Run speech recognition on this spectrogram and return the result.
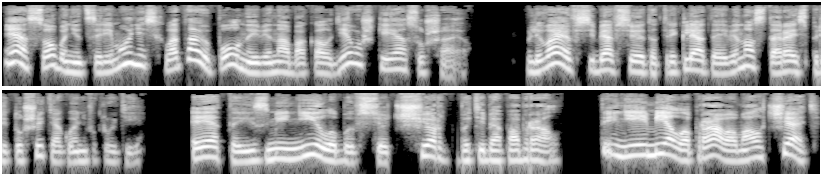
и, особо не церемонясь, хватаю полный вина бокал девушки и осушаю. Вливаю в себя все это треклятое вино, стараясь притушить огонь в груди. Это изменило бы все, черт бы тебя побрал. Ты не имела права молчать.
